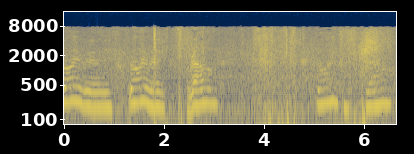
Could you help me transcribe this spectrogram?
ร้อยเรื่องร้อยเรื่องเราร้อยเรื่องเรา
